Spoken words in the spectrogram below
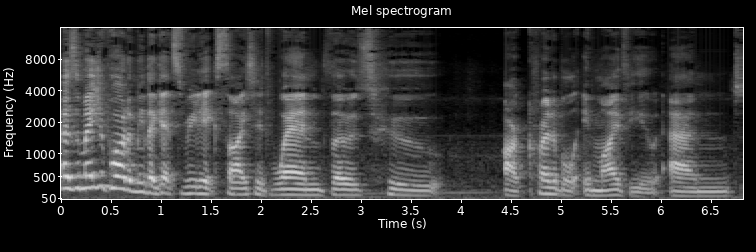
There's a major part of me that gets really excited when those who are credible in my view and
